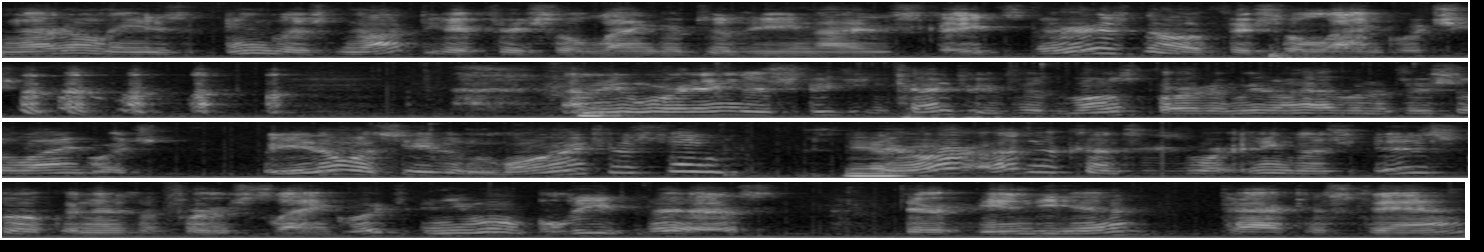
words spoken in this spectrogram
not only is English not the official language of the United States, there is no official language. I mean, we're an English speaking country for the most part, and we don't have an official language. But you know what's even more interesting? Yeah. There are other countries where English is spoken as a first language, and you won't believe this. They're India, Pakistan,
